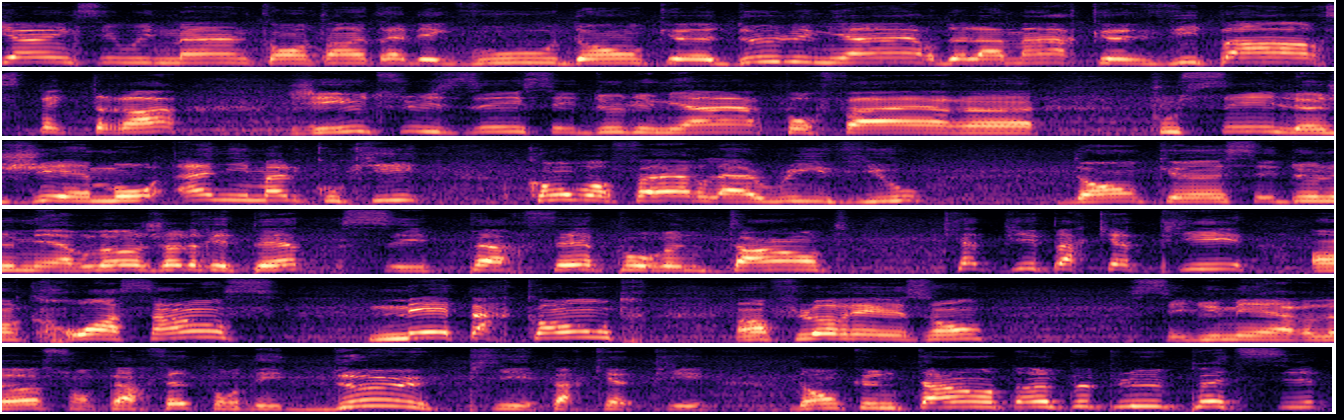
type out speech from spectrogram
gang, c'est Winman, content d'être avec vous. Donc, euh, deux lumières de la marque Vipar Spectra. J'ai utilisé ces deux lumières pour faire euh, pousser le GMO Animal Cookie qu'on va faire la review. Donc, euh, ces deux lumières-là, je le répète, c'est parfait pour une tente 4 pieds par 4 pieds en croissance. Mais par contre, en floraison, ces lumières-là sont parfaites pour des 2 pieds par 4 pieds. Donc une tente un peu plus petite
